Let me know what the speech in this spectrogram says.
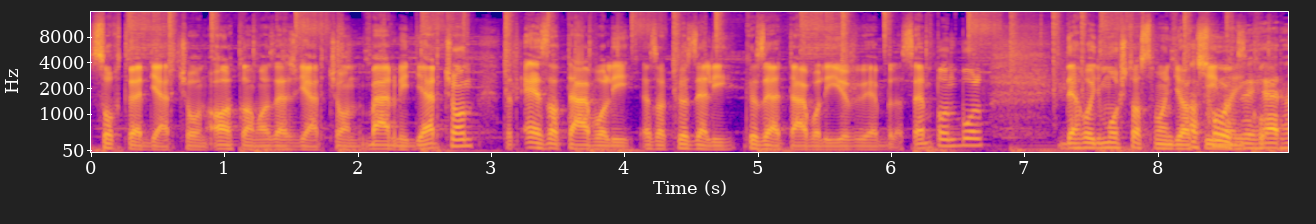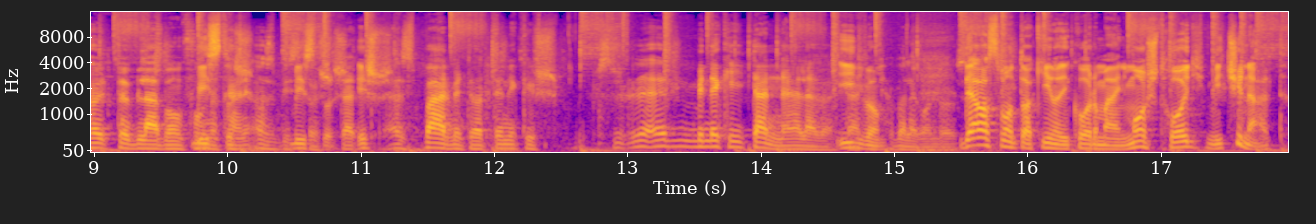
szoftvert gyártson, alkalmazást gyártson, bármit gyártson, tehát ez a távoli, ez a közeli, közel-távoli jövő ebből a szempontból, de hogy most azt mondja a Az kínai... hozzá, hogy több lábon fognak Biztos, állni, az biztos. biztos. Tehát És- ez bármi történik, és mindenki így tenne eleve. Így tehát, van. De azt mondta a kínai kormány most, hogy mit csinált?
